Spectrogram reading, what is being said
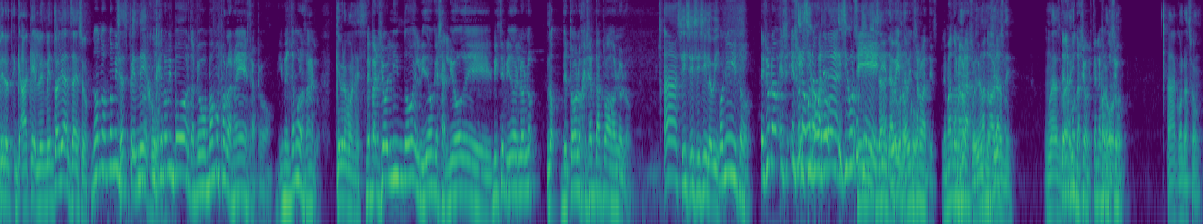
Pero, ¿a qué? ¿Lo inventó Alianza eso? No, no, no me Seas pendejo. no, es que no me importa, pero vamos por la nuestra, pero. Inventémonos algo. ¿Qué propones? Me pareció lindo el video que salió de. ¿Viste el video de Lolo? No. De todos los que se han tatuado a Lolo. Ah, sí, sí, sí, sí, lo vi. Bonito. Es una, es, es una buena gordo- manera. ese gordo sí, quién es, sí, ah? David, David. Cervantes. Le mando un abrazo, le mando un abrazo. Un abrazo Está en la fundación, está en la fundación. gordo. Ah, con razón,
